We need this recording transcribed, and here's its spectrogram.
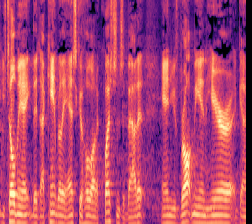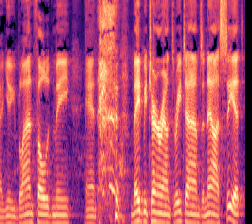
you've told me that I can't really ask you a whole lot of questions about it. And you've brought me in here, uh, you, you blindfolded me and made me turn around three times, and now I see it.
